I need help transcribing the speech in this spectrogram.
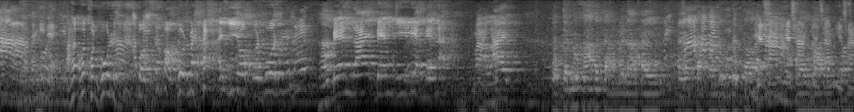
อ่าแบบนี้เลยโอ้ยคนพูดขอบคุณมากไอ้ยี่ว่าคนพูด เบนไลน์เบนอีเรียกเบนอะ มาไลน์ผมเป็นลูกค้าประจำเวลาไปไหนกลับมาดึกๆก็อย่าช้างอย่าช้างอย่าช้างอย่าช้าง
